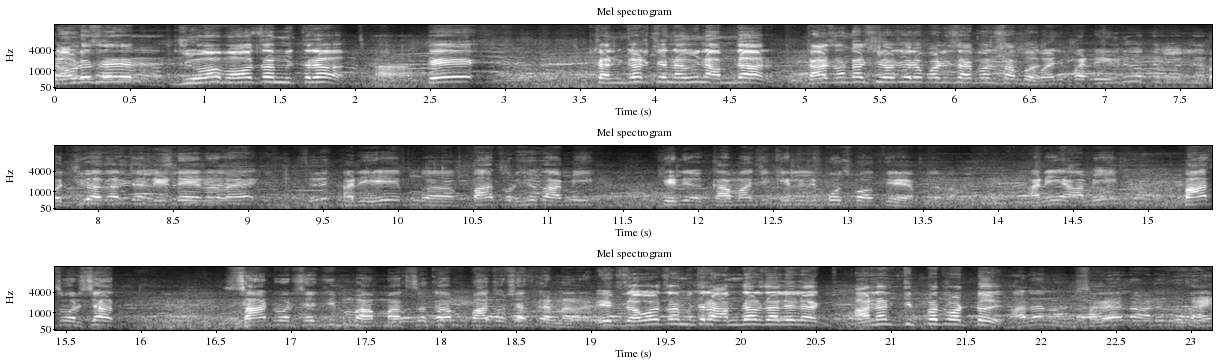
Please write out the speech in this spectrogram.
गावडेसाहेब जीवाभावाचा मित्र ते चंदगडचे नवीन आमदार. काय सांगाल शिवाजीराव पाटील साहेबांसोबत? शिवाजी पाटील पंचवीस हजारच्या लीडने येणार आहे. आणि हे पाच वर्षात आम्ही केली कामाची केलेली पोचपावती आहे आपल्याला. आणि आम्ही पाच वर्षात साठ वर्षाची मा मागचं काम पाच वर्षात करणार आहे. एक जवळचा मित्र आमदार झालेला आहे. आनंद कितपत वाटतोय? आनंद सगळ्यांना आनंदच आहे.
